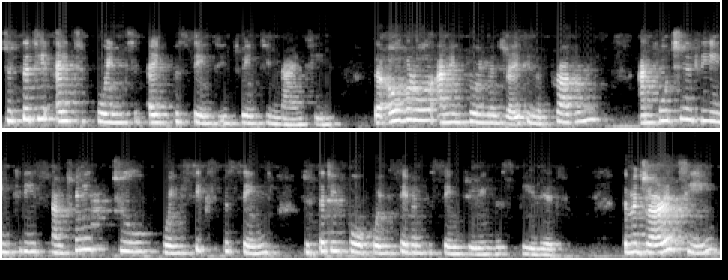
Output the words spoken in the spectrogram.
to 38.8% in 2019. The overall unemployment rate in the province unfortunately increased from 22.6% to 34.7% during this period. The majority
